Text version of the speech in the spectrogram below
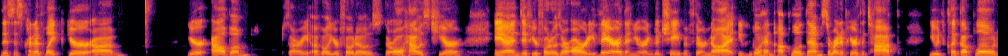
this is kind of like your um, your album sorry, of all your photos. They're all housed here. And if your photos are already there, then you're in good shape. If they're not, you can go ahead and upload them. So right up here at the top, you would click upload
